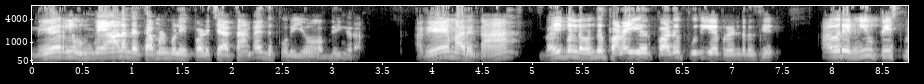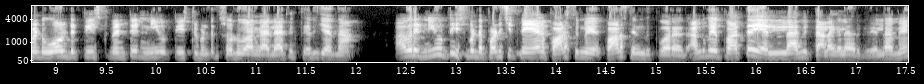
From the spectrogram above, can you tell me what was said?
நேர்ல உண்மையான அந்த தமிழ் மொழியை படிச்சா தாண்டா இது புரியும்? அப்படிங்கிறான். அதே மாதிரி தான் பைபிள்ல வந்து பழைய ஏற்பாடு புதிய ரெண்டு இருக்கு. அவரு new testament old testament new testament சொல்லுவாங்க. எல்லாத்துக்கும் தெரிஞ்சதுதான். அவரு நியூ டீஸ்ட்மெண்ட்டை படிச்சுட்டு நேர பாலஸ்தீன பாலஸ்தீனத்துக்கு போறாரு. அங்க போய் பார்த்தா எல்லாமே தலைகளா இருக்குது. எல்லாமே?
